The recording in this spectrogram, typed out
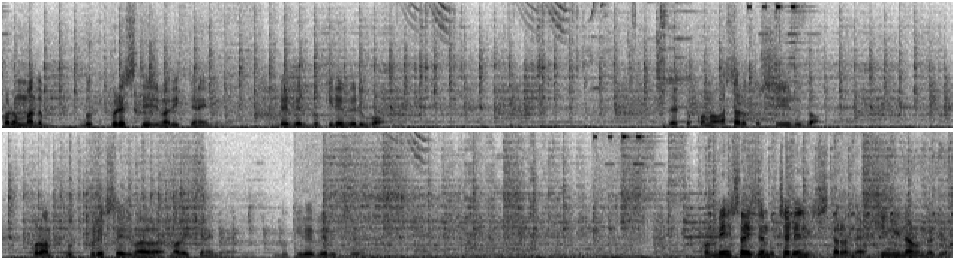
これもまだ武器プレステージまで行ってないんでね。レベル武器レベル5えっとこのアサルトシールド。これは武器プレステージまだまだ行ってないんでね。武器レベル2これ明細全部チャレンジしたらね気になるんだけどね。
